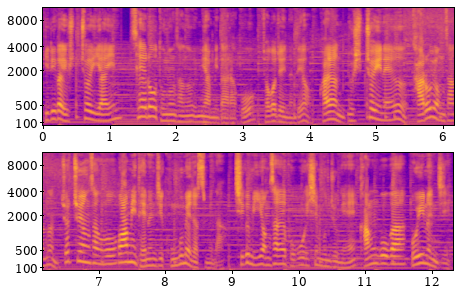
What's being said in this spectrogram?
길이가 60초 이하인 세로 동영상을 의미합니다 라고 적어져 있는데요 과연 60초 이내의 가로 영상은 쇼츠 영상으로 포함이 되는지 궁금해졌습니다 지금 이 영상을 보고 계신 분 중에 광고가 보이는지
